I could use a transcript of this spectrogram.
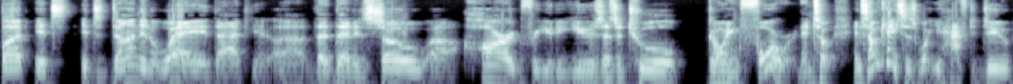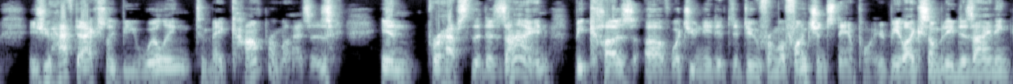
but it's it's done in a way that uh, that that is so uh, hard for you to use as a tool going forward. And so in some cases, what you have to do is you have to actually be willing to make compromises in perhaps the design because of what you needed to do from a function standpoint. It'd be like somebody designing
